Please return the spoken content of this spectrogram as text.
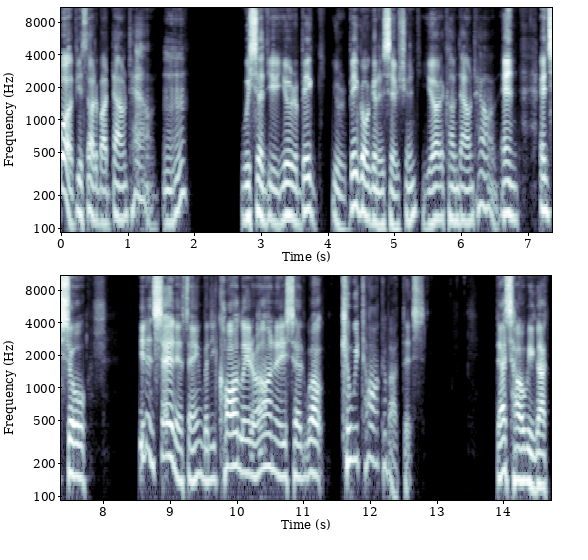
well, if you thought about downtown, Mm-hmm. we said you, you're a big you're a big organization. You ought to come downtown. And and so he didn't say anything, but he called later on and he said, well, can we talk about this? That's how we got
